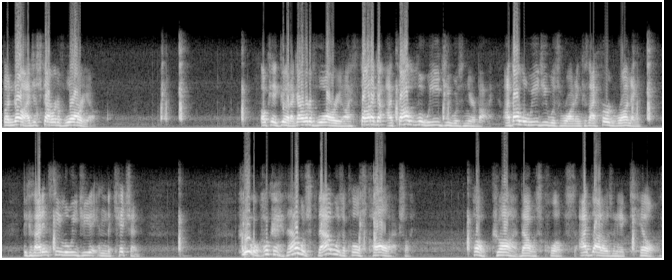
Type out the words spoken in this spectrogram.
But no, I just got rid of Wario. Okay, good. I got rid of Wario. I thought I got I thought Luigi was nearby. I thought Luigi was running because I heard running because I didn't see Luigi in the kitchen. Whew, okay, that was that was a close call actually. Oh god, that was close. I thought I was to get killed.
